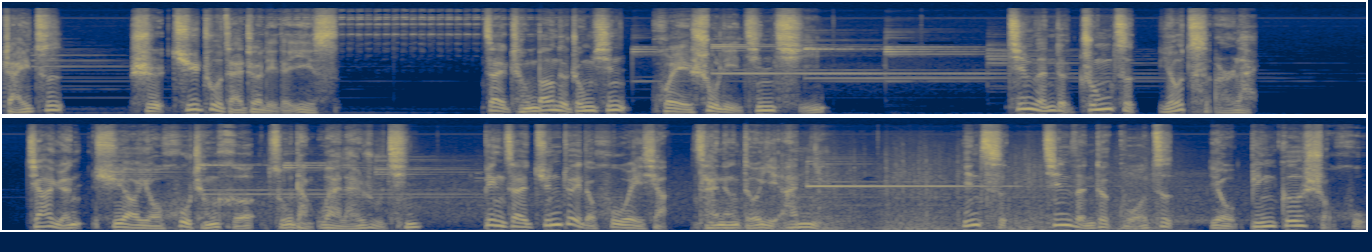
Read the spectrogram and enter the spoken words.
宅兹是居住在这里的意思。在城邦的中心会树立金旗，金文的“中”字由此而来。家园需要有护城河阻挡外来入侵，并在军队的护卫下才能得以安宁。因此，金文的“国”字有兵戈守护。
